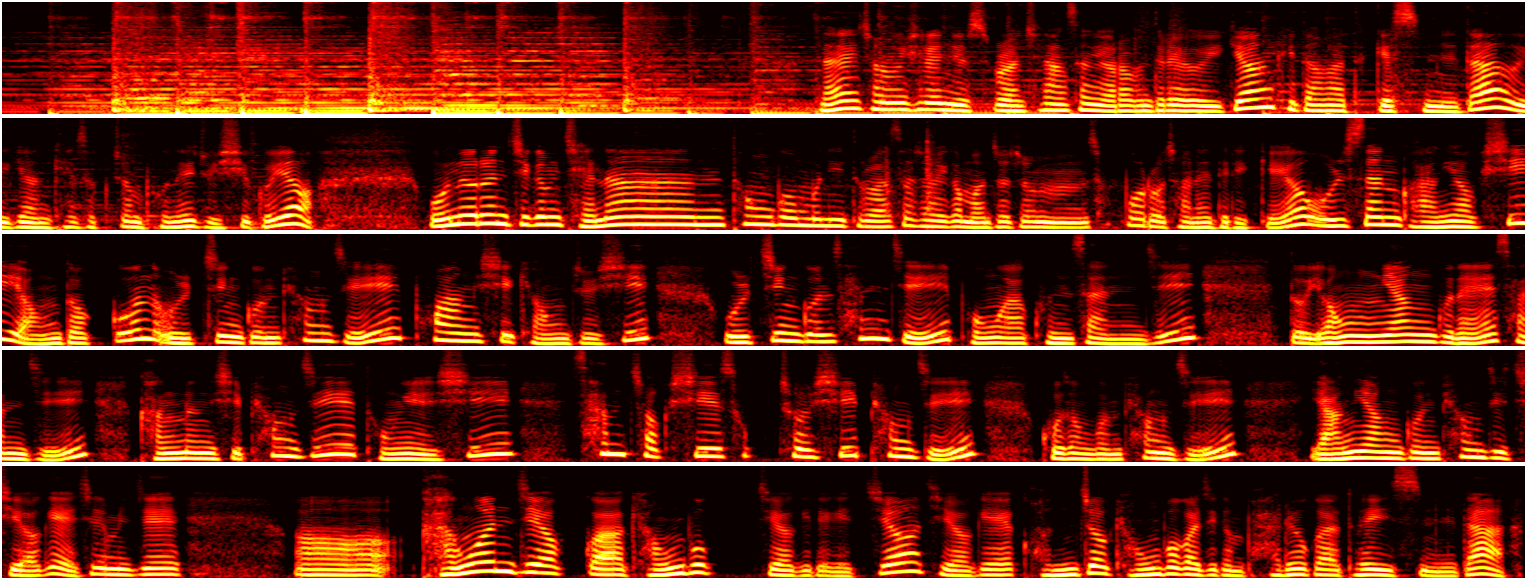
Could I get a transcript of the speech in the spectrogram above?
네, 정유실의 뉴스 브런치 항상 여러분들의 의견 귀담아 듣겠습니다. 의견 계속 좀 보내주시고요. 오늘은 지금 재난 통보문이 들어와서 저희가 먼저 좀 속보로 전해드릴게요. 울산광역시 영덕군, 울진군 평지, 포항시 경주시, 울진군 산지, 봉화 군 산지, 또 영양군의 산지, 강릉시 평지, 동해시, 삼척시, 속초시 평지, 고성군 평지, 양양군 평지 지역에 지금 이제 어, 강원 지역과 경북 지역이 되겠죠. 지역에 건조 경보가 지금 발효가 돼 있습니다.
